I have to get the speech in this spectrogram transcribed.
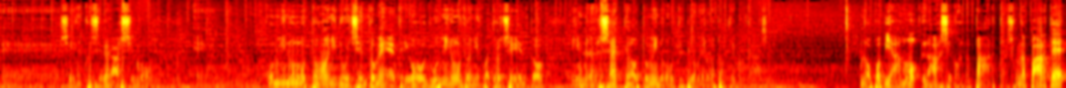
eh, se considerassimo eh, un minuto ogni 200 metri o due minuti ogni 400 in 7-8 minuti più o meno la portiamo a casa. Dopo abbiamo la seconda parte. La seconda parte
